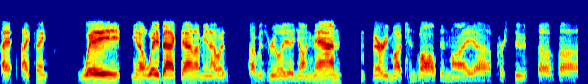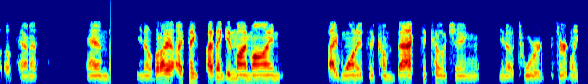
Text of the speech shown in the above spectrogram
I I think way you know way back then. I mean, I was I was really a young man, very much involved in my uh, pursuit of uh, of tennis, and you know, but I I think I think in my mind, I wanted to come back to coaching. You know, toward certainly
